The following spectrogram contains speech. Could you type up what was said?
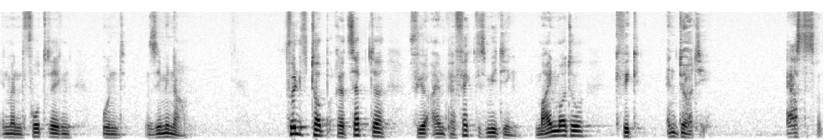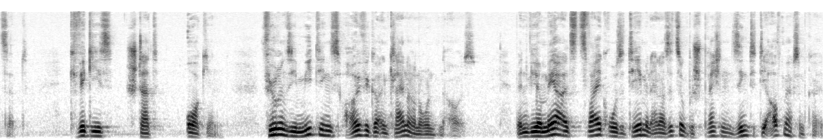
in meinen Vorträgen und Seminaren. Fünf Top-Rezepte für ein perfektes Meeting. Mein Motto: Quick and Dirty. Erstes Rezept: Quickies statt Orgien. Führen Sie Meetings häufiger in kleineren Runden aus. Wenn wir mehr als zwei große Themen in einer Sitzung besprechen, sinkt die Aufmerksamkeit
